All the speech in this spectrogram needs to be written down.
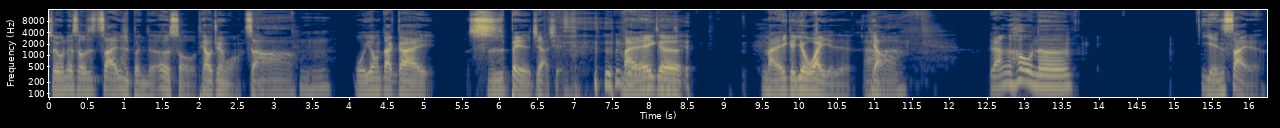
所以我那时候是在日本的二手票券网站，啊嗯、我用大概十倍的价钱 买了一个买了一个右外野的票，啊、然后呢，延赛了，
